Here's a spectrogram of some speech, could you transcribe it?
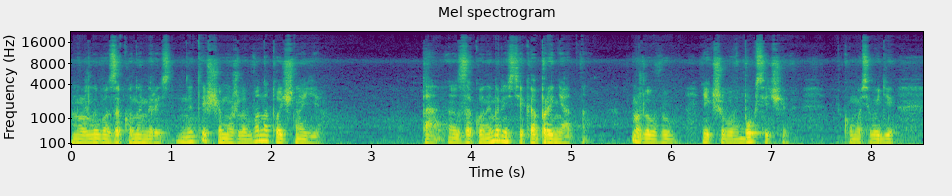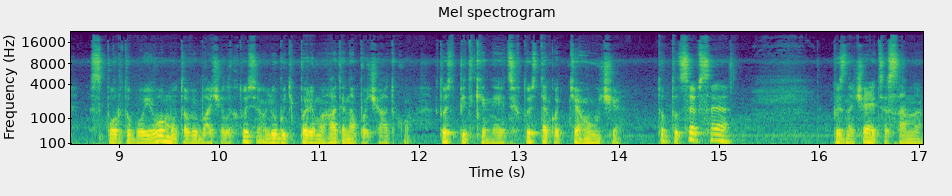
можливо, закономірність. Не те, що можливо, вона точно є. Та закономірність, яка прийнятна. Можливо, ви, якщо ви в боксі чи в якомусь виді спорту бойовому, то ви бачили, хтось любить перемагати на початку, хтось під кінець, хтось так от тягуче. Тобто це все визначається саме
